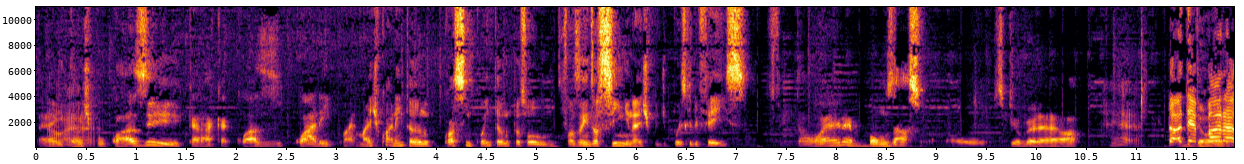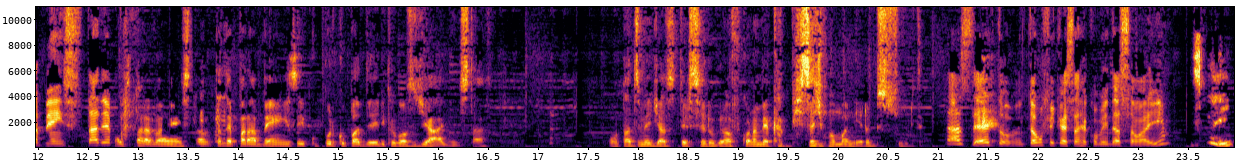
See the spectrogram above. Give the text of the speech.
É, não, então, é... tipo, quase. Caraca, quase 40. Mais de 40 anos, quase 50 anos o pessoal fazendo assim, né? Tipo, depois que ele fez. Então ele é bonzaço. O Spielberg é, ó. É. Tá de parabéns, tá de, tá de parabéns. Tá, tá de parabéns e por culpa dele que eu gosto de aliens, tá? Contatos imediatos terceiro grau ficou na minha cabeça de uma maneira absurda. Tá certo. Então fica essa recomendação aí. Isso aí.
